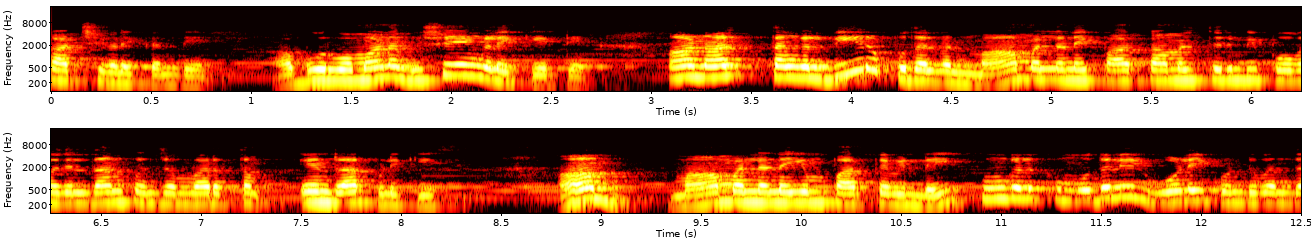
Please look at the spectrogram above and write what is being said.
காட்சிகளை கண்டேன் அபூர்வமான விஷயங்களை கேட்டேன். ஆனால் தங்கள் வீர புதல்வன் மாமல்லனை பார்க்காமல் திரும்பி போவதில்தான் கொஞ்சம் வருத்தம் என்றார் புலிகேசி. ஆம் மாமல்லனையும் பார்க்கவில்லை. உங்களுக்கு முதலில் ஓலை கொண்டு வந்த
